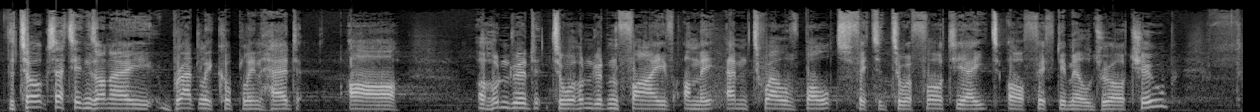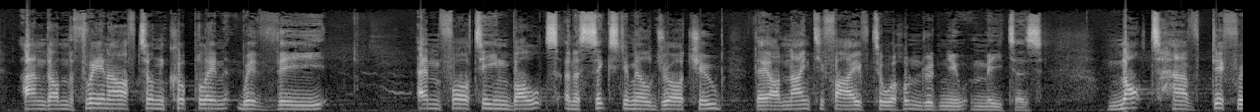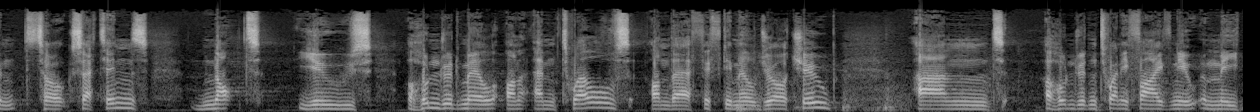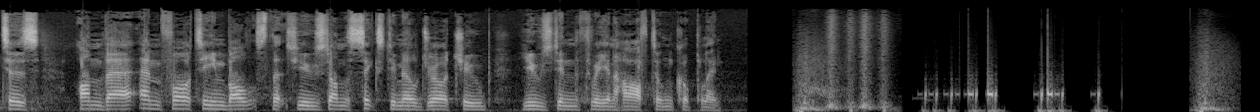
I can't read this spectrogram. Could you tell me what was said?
The torque settings on a Bradley coupling head are 100 to 105 on the M12 bolts fitted to a 48 or 50 mil draw tube and on the 3.5 ton coupling with the M14 bolts and a 60 mil draw tube, they are 95 to 100 newton meters. Not have different torque settings, not use 100 mil on M12s on their 50 mil draw tube and 125 newton meters on their M14 bolts that's used on the 60 mil draw tube used in the three and a half ton coupling.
